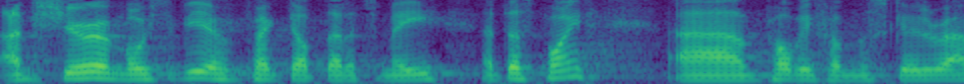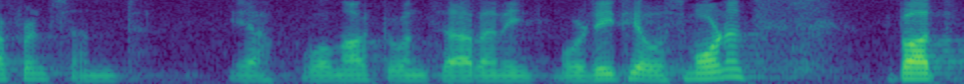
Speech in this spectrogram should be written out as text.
I'm sure most of you have picked up that it's me at this point, uh, probably from the school reference. And yeah, we'll not go into that any more detail this morning. But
